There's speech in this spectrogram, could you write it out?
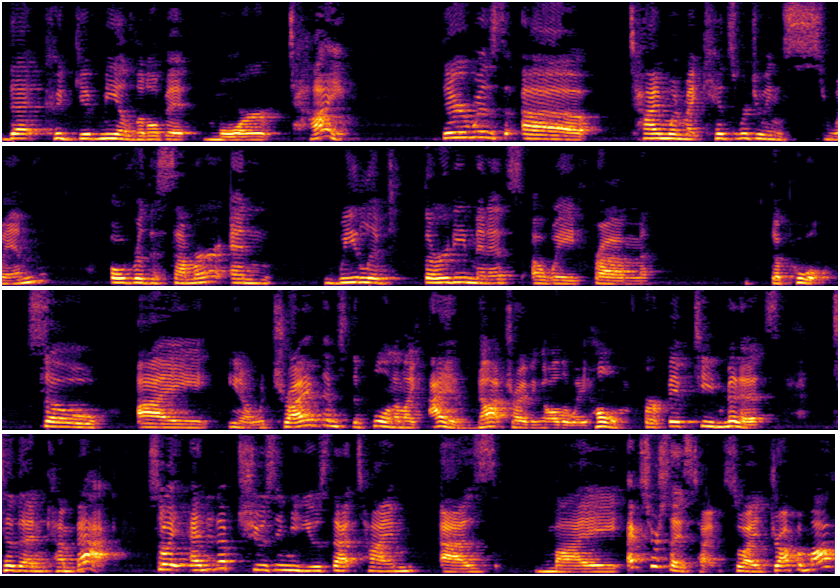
that could give me a little bit more time? There was a time when my kids were doing swim over the summer, and we lived 30 minutes away from the pool. So I, you know, would drive them to the pool, and I'm like, I am not driving all the way home for 15 minutes to then come back. So I ended up choosing to use that time as my exercise time. So I drop them off,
